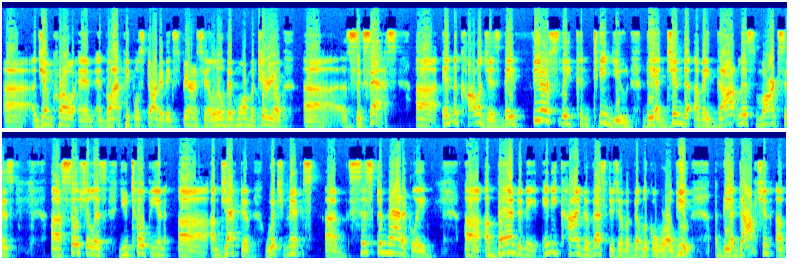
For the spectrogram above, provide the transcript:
uh, Jim Crow and, and black people started experiencing a little bit more material uh, success. Uh, in the colleges, they fiercely continued the agenda of a godless Marxist, uh, socialist, utopian uh, objective, which meant uh, systematically uh, abandoning any kind of vestige of a biblical worldview. The adoption of,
